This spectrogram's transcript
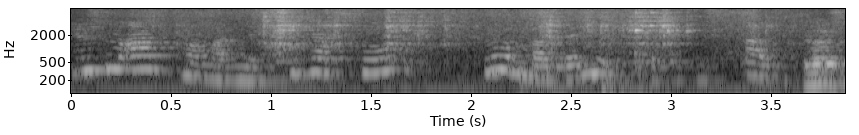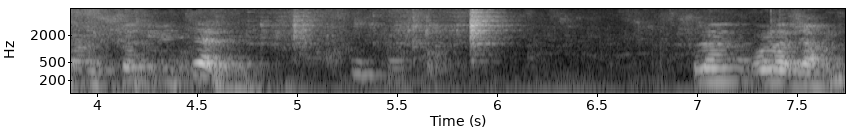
Düz mü artmam anne? Sıcak soğuk. Normalde ne işte? Al. Ya sen şu şekil biter mi? Yeter. Şuna konacak mı?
